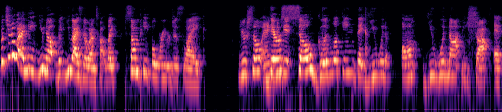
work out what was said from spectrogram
But you know what I mean. You know, but you guys know what I'm talking. Like some people where you're just like You're so angry. they're get, so good looking that you would um you would not be shocked at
